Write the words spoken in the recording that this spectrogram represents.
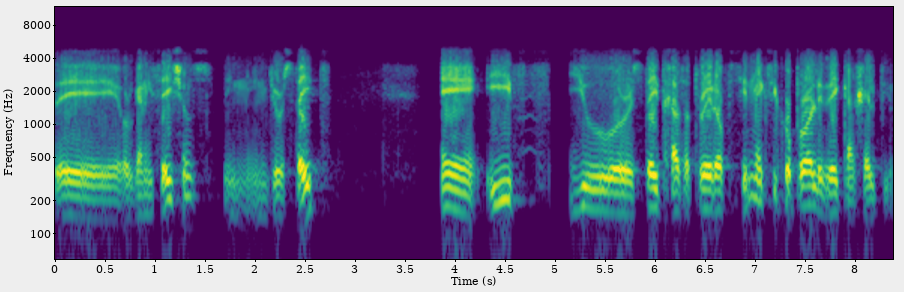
uh, organizations in your state. Uh, if your state has a trade office in Mexico, probably they can help you.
